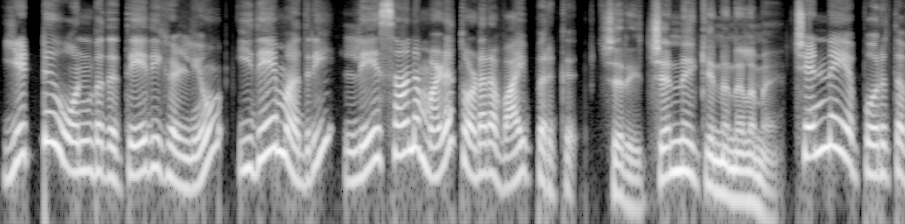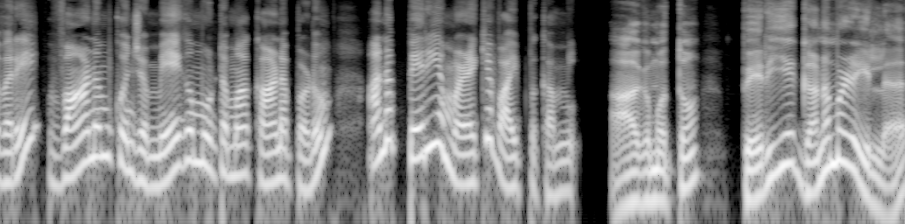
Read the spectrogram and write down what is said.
எட்டு ஒன்பது தேதிகள்லயும் இதே மாதிரி லேசான மழை தொடர வாய்ப்பு இருக்கு. சரி சென்னைக்கு என்ன நிலைமை? சென்னைய பொறுத்தவரை வானம் கொஞ்சம் மேகமூட்டமா காணப்படும். ஆனா பெரிய மழைக்கு வாய்ப்பு கம்மி. ஆக மொத்தம் பெரிய கனமழை இல்ல.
